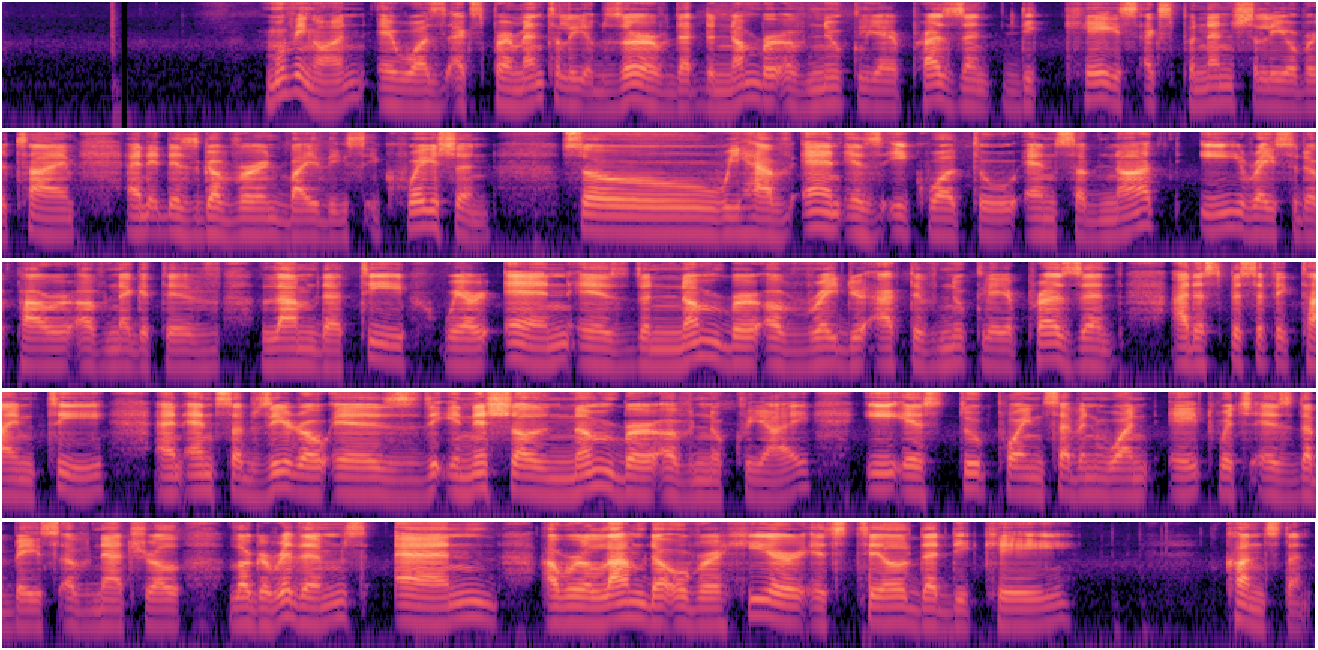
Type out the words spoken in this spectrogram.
Moving on, it was experimentally observed that the number of nuclei present decays exponentially over time and it is governed by this equation. So we have n is equal to n sub naught e raised to the power of negative lambda t, where n is the number of radioactive nuclei present at a specific time t, and n sub 0 is the initial number of nuclei. e is 2.718, which is the base of natural logarithms, and our lambda over here is still the decay constant.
